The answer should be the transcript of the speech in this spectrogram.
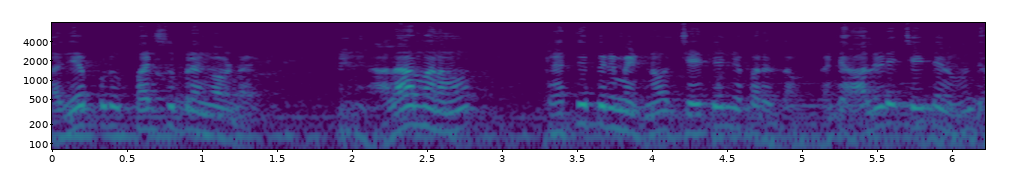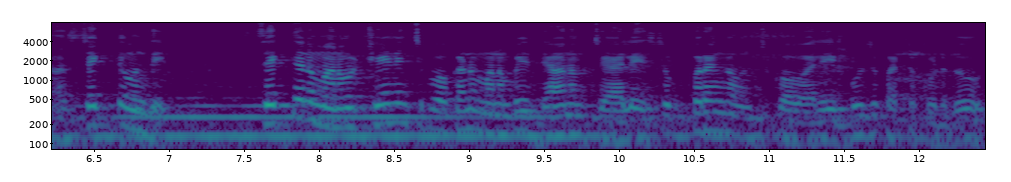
అది ఎప్పుడు పరిశుభ్రంగా ఉండాలి. అలా మనము ప్రతి పిరమిడ్ను చైతన్యపరుద్దాం. అంటే ఆల్రెడీ చైతన్యం ఉంది ఆ శక్తి ఉంది. శక్తిని మనం క్షీణించిపోకుండా మనం పోయి ధ్యానం చేయాలి. శుభ్రంగా ఉంచుకోవాలి బూజు పట్టకూడదు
